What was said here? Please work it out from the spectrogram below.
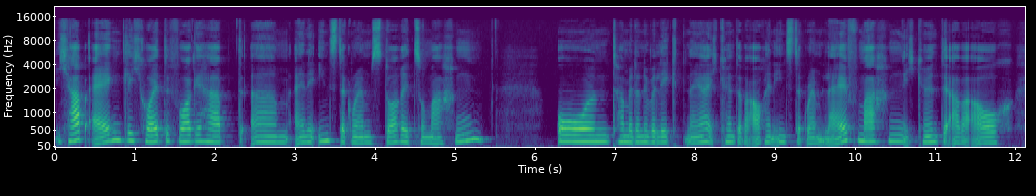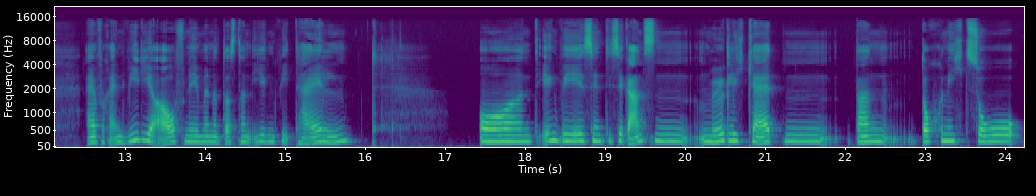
Ich habe eigentlich heute vorgehabt, ähm, eine Instagram Story zu machen, und habe mir dann überlegt, naja, ich könnte aber auch ein Instagram Live machen, ich könnte aber auch einfach ein Video aufnehmen und das dann irgendwie teilen. Und irgendwie sind diese ganzen Möglichkeiten dann doch nicht so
